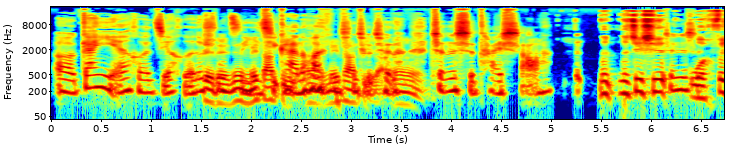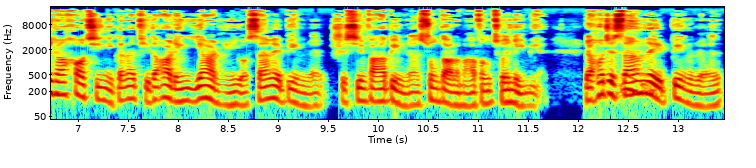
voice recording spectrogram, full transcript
呃肝炎和结核的数字一起看的话，你就觉得嗯，真的是太少了。那那这些我非常好奇，你刚才提到二零一二年有三位病人是新发病人送到了麻风村里面，然后这三嗯位病人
